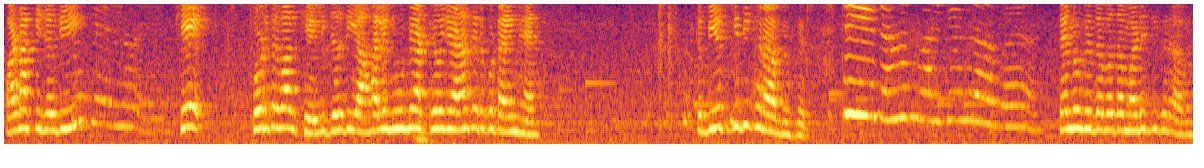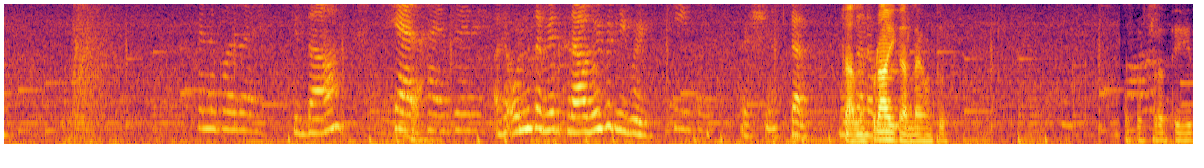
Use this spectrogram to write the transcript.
ਪੜਾ ਕੇ ਜਲਦੀ। ਖੇ ਥੋੜੀ ਦੇਰ ਬਾਅਦ ਖੇਲੀ ਜਲਦੀ ਆ। ਹਾਲੇ ਨੂਰ ਨੇ 8 ਵਜੇ ਆਣਾ ਤੇਰੇ ਕੋਲ ਟਾਈਮ ਹੈ। ਤਬੀਅਤ ਕਿਦੀ ਖਰਾਬ ਹੈ ਫਿਰ? ਠੀਕ ਹੈ ਮਾਰੀ ਕੀ ਖਰਾਬ ਹੈ ਤੈਨੂੰ ਕਿਦਾਂ ਪਤਾ ਮਾੜੀ ਸੀ ਖਰਾਬ ਹੈ। ਮੈਨੂੰ ਪਤਾ ਹੈ। ਕਿਦਾਂ? ਸ਼ਹਿਰ ਖਾਏ ਫਿਰ ਅੱਛਾ ਉਹਨੂੰ ਤਬੀਅਤ ਖਰਾਬ ਹੋਈ ਕਿ ਠੀਕ ਹੋਈ? ਠੀਕ ਹੋਈ। ਅੱਛਾ ਚੱਲ। ਚੱਲ ਪੜਾਈ ਕਰ ਲੈ ਹੁਣ ਤੂੰ। ਸਰਤੀਤ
